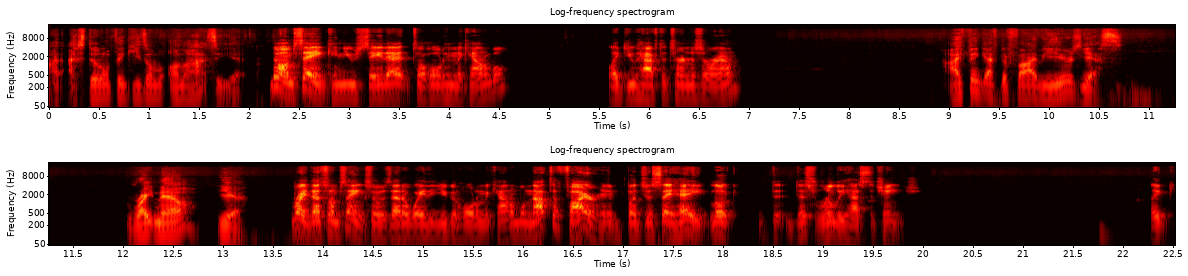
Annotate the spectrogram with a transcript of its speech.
I, I still don't think he's on, on the hot seat yet. No, I'm saying, can you say that to hold him accountable? Like you have to turn this around? I think after five years, yes. Right now, yeah. Right, that's what I'm saying. So is that a way that you can hold him accountable? Not to fire him, but just say, hey, look, th- this really has to change. Like,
